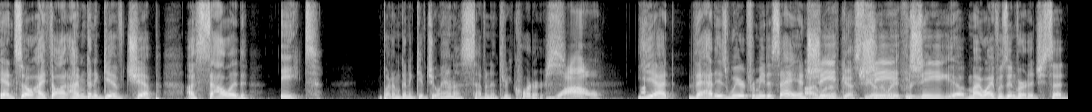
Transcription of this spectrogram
and so I thought I'm going to give Chip a solid eight, but I'm going to give Joanna seven and three quarters. Wow. Yet that is weird for me to say. And I she, would have guessed the she, other way for you. she, uh, my wife was inverted. She said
